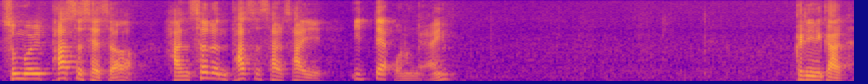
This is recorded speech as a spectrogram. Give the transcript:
스물다섯에서 한 서른다섯 살 사이 이때 오는 거야. 그러니까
